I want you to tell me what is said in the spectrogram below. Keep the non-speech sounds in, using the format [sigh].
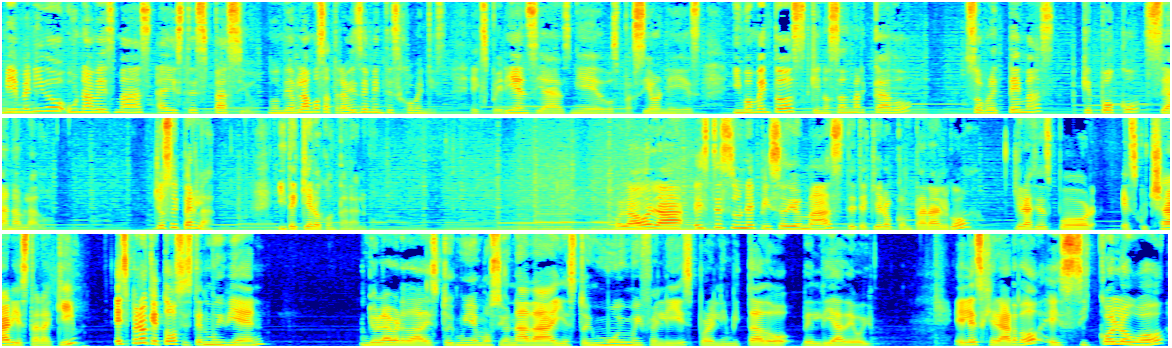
Bienvenido una vez más a este espacio donde hablamos a través de mentes jóvenes, experiencias, miedos, pasiones y momentos que nos han marcado sobre temas que poco se han hablado. Yo soy Perla y te quiero contar algo. Hola, hola, este es un episodio más de Te quiero contar algo. Gracias por escuchar y estar aquí. Espero que todos estén muy bien. Yo la verdad estoy muy emocionada y estoy muy muy feliz por el invitado del día de hoy. Él es Gerardo, es psicólogo.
